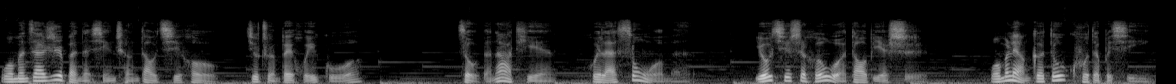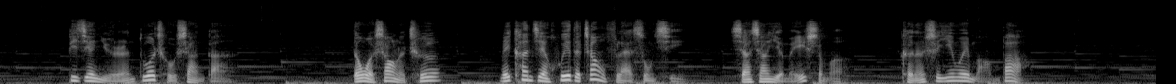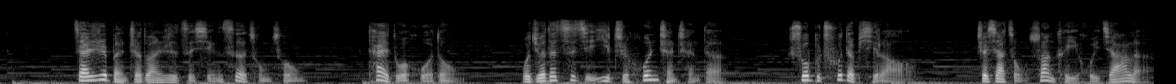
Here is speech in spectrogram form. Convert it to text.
我们在日本的行程到期后，就准备回国，走的那天会来送我们。尤其是和我道别时，我们两个都哭得不行。毕竟女人多愁善感。等我上了车，没看见辉的丈夫来送行，想想也没什么，可能是因为忙吧。在日本这段日子行色匆匆，太多活动，我觉得自己一直昏沉沉的，说不出的疲劳。这下总算可以回家了，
